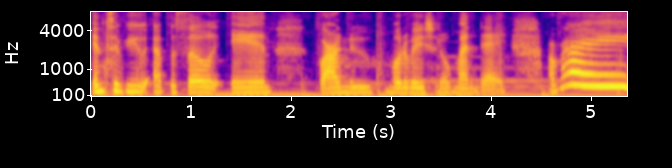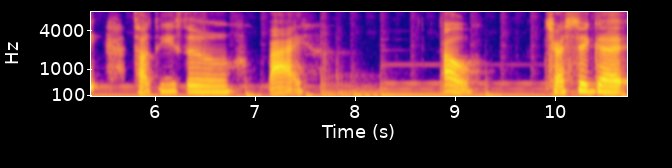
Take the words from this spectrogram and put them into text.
interview episode and for our new motivational Monday. All right. Talk to you soon. Bye. Oh, trust your gut.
